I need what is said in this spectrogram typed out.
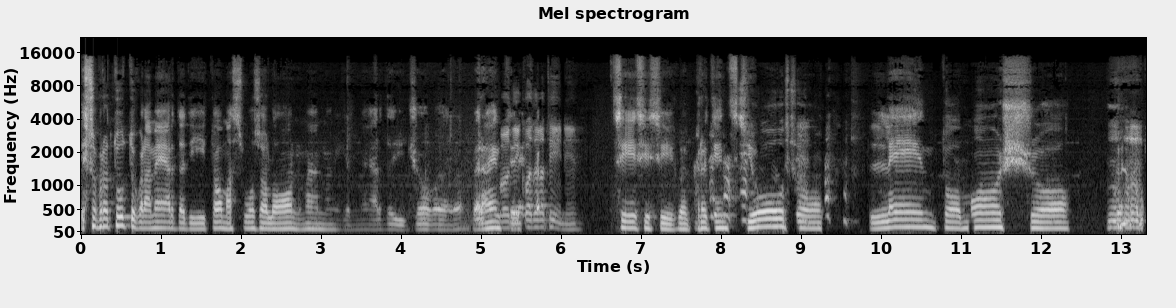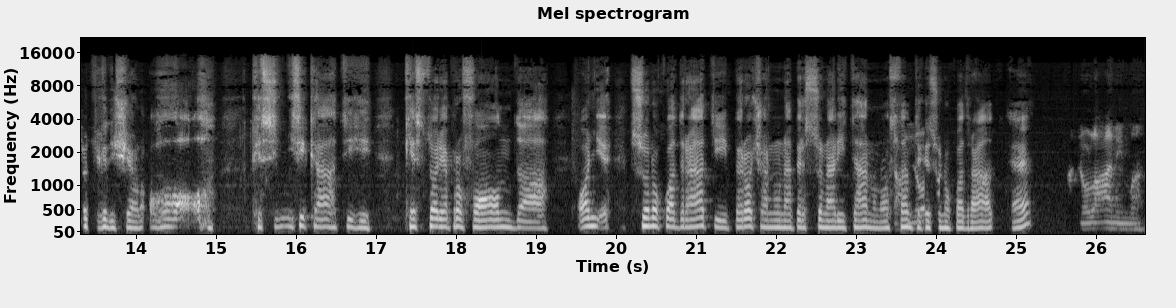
e soprattutto quella merda di Thomas Was Alone, mamma mia che merda di gioco, eh, Quello dei veramente... quadratini? Sì, sì, sì, quel pretenzioso, lento, moscio, quello tutti che dicevano oh che significati che storia profonda ogni, sono quadrati però hanno una personalità nonostante Hanno- che sono quadrati eh? Hanno l'anima.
